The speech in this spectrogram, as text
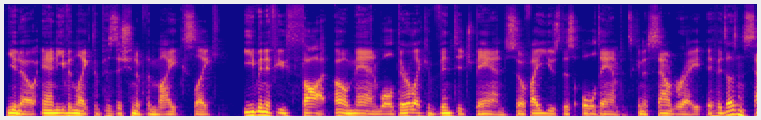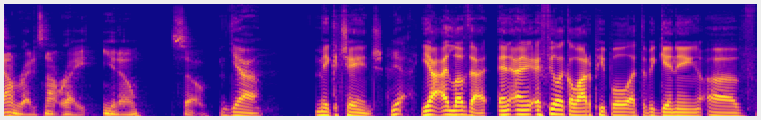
you know and even like the position of the mics like even if you thought oh man well they're like a vintage band so if i use this old amp it's going to sound right. If it doesn't sound right it's not right you know? So. Yeah, make a change. yeah. Yeah, I love that, and I, I feel like a lot of people at the beginning of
